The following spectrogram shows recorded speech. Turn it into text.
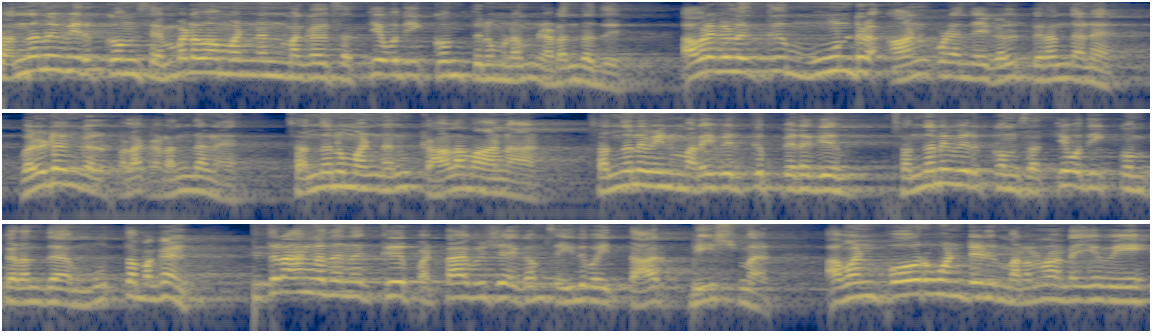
சந்தனுவிற்கும் செம்படவ மன்னன் மகள் சத்தியவதிக்கும் திருமணம் நடந்தது. அவர்களுக்கு மூன்று ஆண் குழந்தைகள் பிறந்தன. வருடங்கள் பல கடந்தன. சந்தனு மன்னன் காலமானான். சந்தனுவின் மறைவிற்கு பிறகு சந்தனுவிற்கும் சத்தியவதிக்கும் பிறந்த மூத்த மகன் சித்திராங்கதனுக்கு பட்டாபிஷேகம் செய்து வைத்தார் பீஷ்மர். அவன் போர் ஒன்றில் மரணமடையவே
